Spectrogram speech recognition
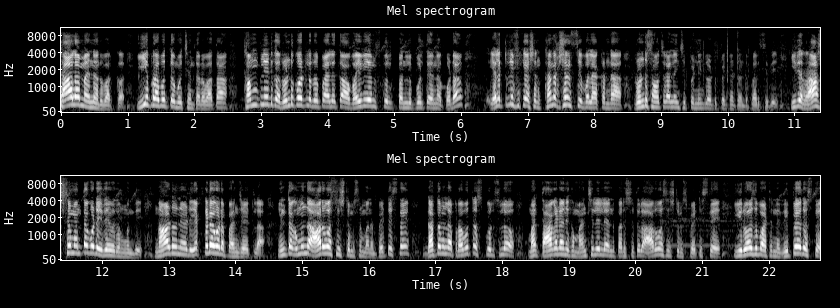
చాలా మైనర్ వర్క్ ఈ ప్రభుత్వం వచ్చిన తర్వాత కంప్లీట్గా రెండు కోట్ల రూపాయలతో ఆ వైవిఎం స్కూల్ పనులు పూర్తయినా కూడా ఎలక్ట్రిఫికేషన్ కనెక్షన్స్ ఇవ్వలేకుండా రెండు సంవత్సరాల నుంచి పెండింగ్లో పెట్టినటువంటి పరిస్థితి. ఇది రాష్ట్రం అంతా కూడా ఇదే విధంగా ఉంది. నాడు నేడు ఎక్కడ కూడా పనిచేయట్లా. ఇంతకుముందు ఆర్ఓ సిస్టమ్స్ని మనం పెట్టిస్తే గతంలో ప్రభుత్వ స్కూల్స్లో మన తాగడానికి మంచినీళ్ళు లేని పరిస్థితుల్లో ఆర్ఓ సిస్టమ్స్ పెట్టిస్తే ఈ రోజు వాటిని రిపేర్ వస్తే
